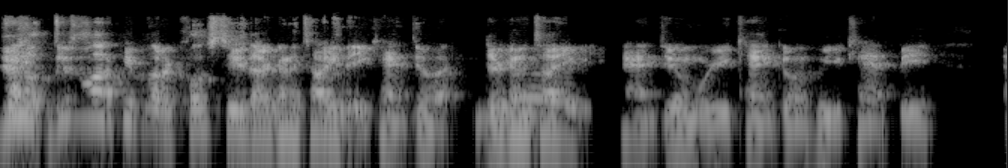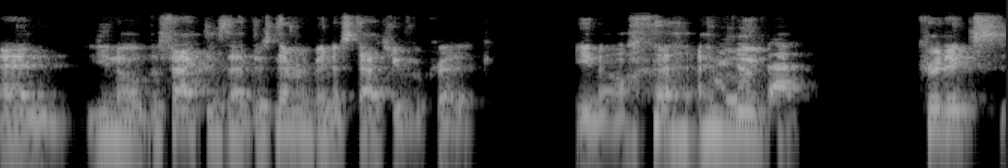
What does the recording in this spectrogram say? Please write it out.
There's a, there's a lot of people that are close to you that are going to tell you that you can't do it. They're going to tell you mm. what you can't do and where you can't go and who you can't be. And, you know, the fact is that there's never been a statue of a critic. You know, I, I believe that critics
